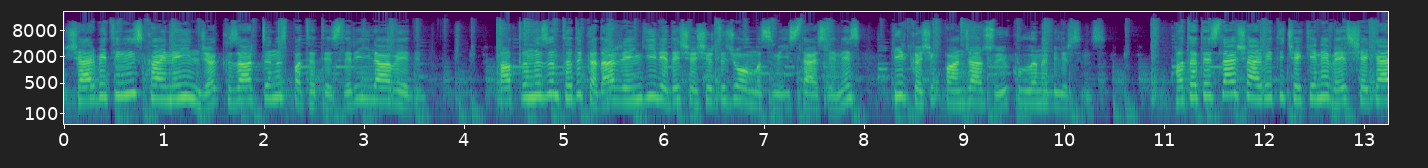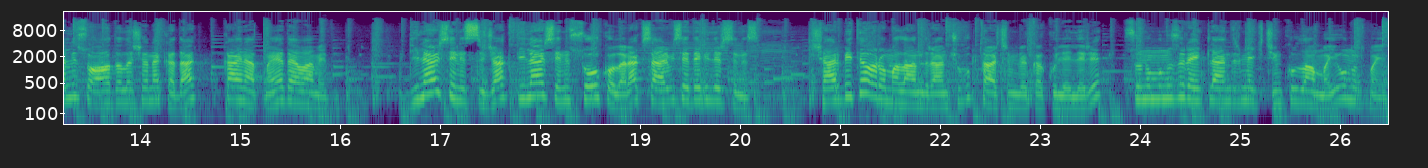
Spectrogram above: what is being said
Şerbetiniz kaynayınca kızarttığınız patatesleri ilave edin. Tatlınızın tadı kadar rengiyle de şaşırtıcı olmasını isterseniz bir kaşık pancar suyu kullanabilirsiniz. Patatesler şerbeti çekene ve şekerli su ağdalaşana kadar kaynatmaya devam edin. Dilerseniz sıcak, dilerseniz soğuk olarak servis edebilirsiniz. Şerbeti aromalandıran çubuk tarçın ve kakuleleri sunumunuzu renklendirmek için kullanmayı unutmayın.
